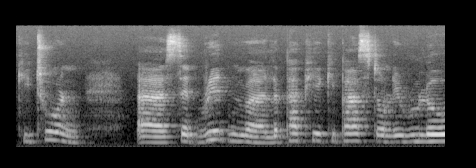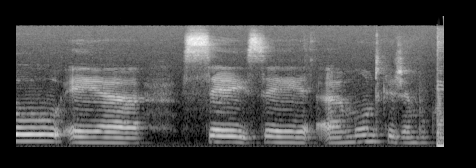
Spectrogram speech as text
qui tournent, euh, ce rythme, le papier qui passe dans les rouleaux, et c'est un monde que j'aime beaucoup.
